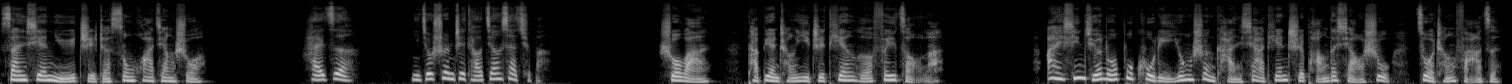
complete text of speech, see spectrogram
三仙女指着松花江说：“孩子，你就顺这条江下去吧。”说完。她变成一只天鹅飞走了。爱新觉罗布库里雍顺砍下天池旁的小树，做成筏子，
